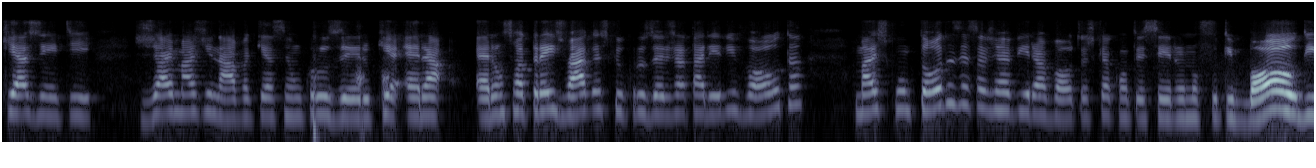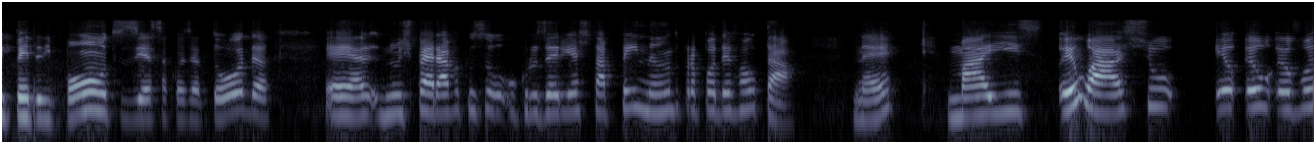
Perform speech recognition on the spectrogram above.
que a gente já imaginava que ia ser um Cruzeiro que era, eram só três vagas que o Cruzeiro já estaria de volta, mas com todas essas reviravoltas que aconteceram no futebol, de perda de pontos e essa coisa toda, é, não esperava que o, Cruzeiro ia estar penando para poder voltar, né? Mas eu acho, eu, eu, eu vou,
